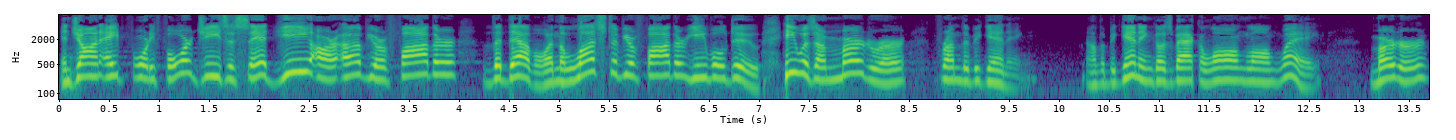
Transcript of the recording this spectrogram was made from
In John 8:44, Jesus said, "Ye are of your father the devil, and the lust of your father ye will do." He was a murderer from the beginning. Now the beginning goes back a long, long way. Murder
